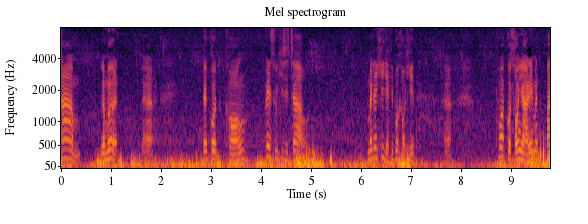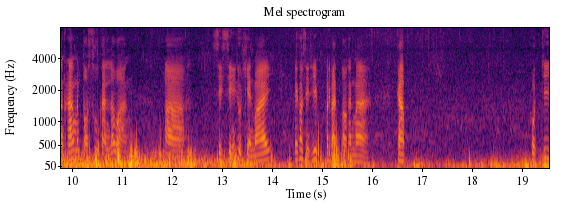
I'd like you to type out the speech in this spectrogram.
ห้ามละเมิดนะฮะ แต่กฎของพระเยซูคริสต์เจ้า ไม่ได้คิดอย่างที่พวกเขาคิดนะเพราะว่ากฎสองอย่างนี้มันบางครั้งมันต่อสู้กันระหว่างาสิ่งสิ่งที่ถูกเขียนไว้ และก็สิ่งที่ปฏิบัติต่อกันมา กับกฎที่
